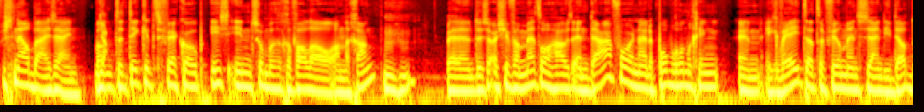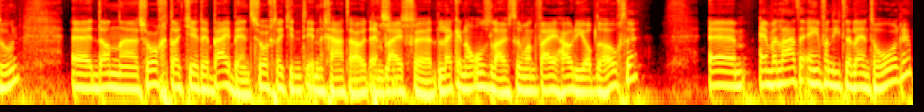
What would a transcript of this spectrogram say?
snel bij zijn. Want de ticketverkoop is in sommige gevallen al aan de gang. Mhm. Eh, dus als je van metal houdt en daarvoor naar de popronde ging... en ik weet dat er veel mensen zijn die dat doen... eh, dan zorg dat je erbij bent. Zorg dat je het in de gaten houdt. En blijf lekker naar ons luisteren, want wij houden je op de hoogte. Ehm, en we laten een van die talenten horen.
